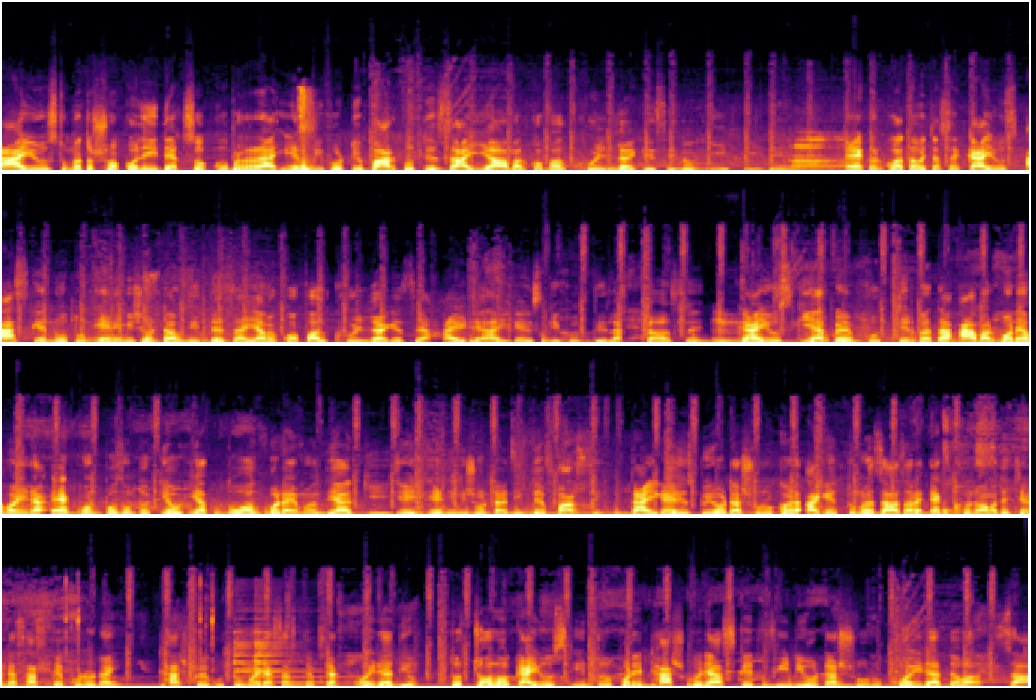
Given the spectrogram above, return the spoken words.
Guys তোমরা তো সকলেই দেখছ কোবরা এমপি ফোরটি বার করতে যাইয়া আমার কপাল খুইল লাগেছিল ই ই এখন কথা হইতাছে গাইস আজকে নতুন অ্যানিমেশনটাও নিতে যাই আমার কপাল খুইল লাগেছে হাই রে হাই গাইস কি ফুর্তি লাগতা আছে গাইস কি আর করে ফুর্তির কথা আমার মনে হয় না এখন পর্যন্ত কেউ এত অল্প টাইম দিয়ে আর কি এই অ্যানিমেশনটা নিতে পারছে। তাই গাইস ভিডিওটা শুরু করার আগে তোমরা যা যারা এখনও আমাদের চ্যানেলটা সাবস্ক্রাইব করো নাই ঠাস করে গুতু মাইরা সাবস্ক্রাইবটা কইরা দিও। তো চলো গায়ুস ইন্টুর পরে ঠাস করে আজকের ভিডিওটা শুরু কইরা দেওয়া যা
